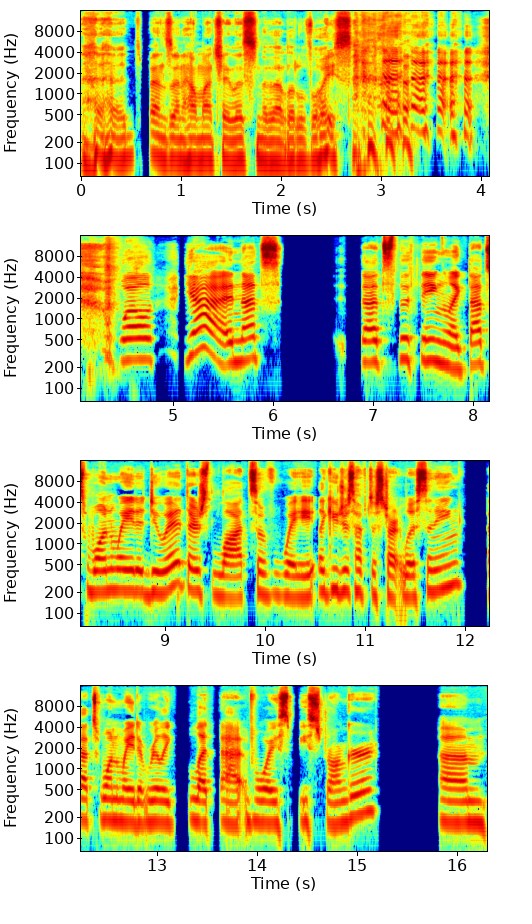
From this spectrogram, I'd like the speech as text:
it depends on how much I listen to that little voice. well, yeah, and that's that's the thing. Like that's one way to do it. There's lots of way. Like you just have to start listening. That's one way to really let that voice be stronger. Um,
